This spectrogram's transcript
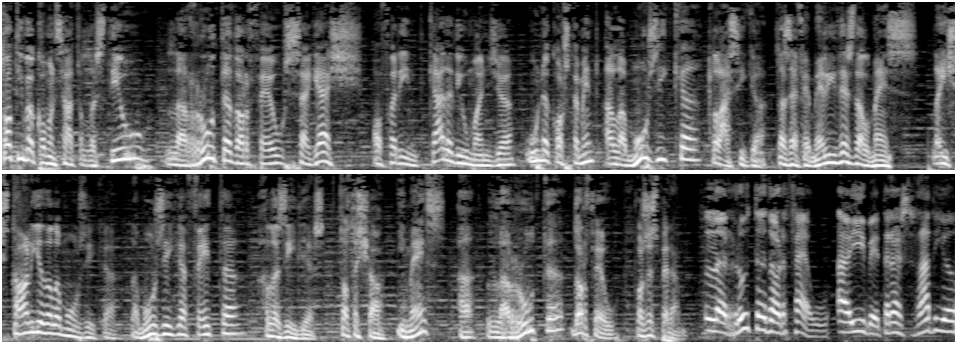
Tot i va començat l'estiu, la ruta d'Orfeu segueix oferint cada diumenge un acostament a la música clàssica, les efemèrides del mes, la història de la música, la música feta a les illes. Tot això i més a la ruta d'Orfeu. Vos esperam. La ruta d'Orfeu, a IB3 Ràdio,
